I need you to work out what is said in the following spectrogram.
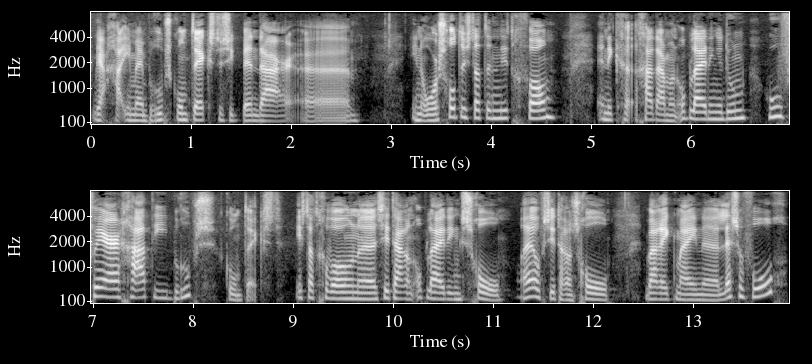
ja, ga in mijn beroepscontext, dus ik ben daar eh, in Oorschot is dat in dit geval. En ik ga- daar mijn opleidingen doen. Hoe ver gaat die beroepscontext? Is dat gewoon, eh, zit daar een opleidingsschool? Hè, of zit daar een school waar ik mijn eh, lessen volg?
